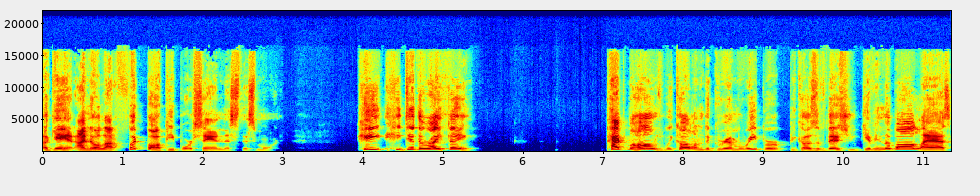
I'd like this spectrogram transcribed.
again, I know a lot of football people are saying this this morning. He he did the right thing. Patrick Mahomes, we call him the Grim Reaper because of this. You give him the ball last,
